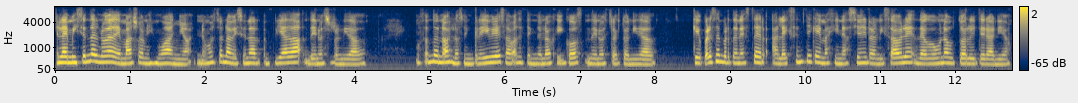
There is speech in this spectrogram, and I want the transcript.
En la emisión del 9 de mayo del mismo año, nos muestra una visión ampliada de nuestra realidad, mostrándonos los increíbles avances tecnológicos de nuestra actualidad, que parecen pertenecer a la excéntrica imaginación irrealizable de algún autor literario.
